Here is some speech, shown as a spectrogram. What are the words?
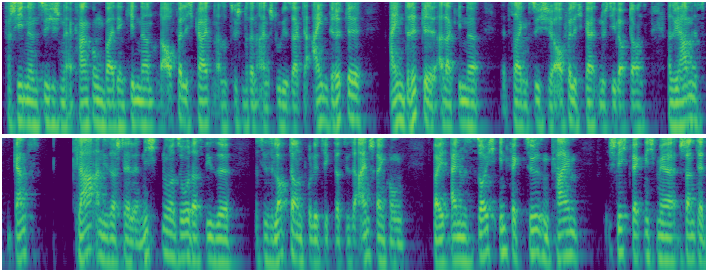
verschiedenen psychischen Erkrankungen bei den Kindern und Auffälligkeiten. Also zwischendrin eine Studie sagte, ein Drittel, ein Drittel aller Kinder zeigen psychische Auffälligkeiten durch die Lockdowns. Also wir haben es ganz klar an dieser Stelle nicht nur so, dass diese, dass diese Lockdown-Politik, dass diese Einschränkungen bei einem solch infektiösen Keim schlichtweg nicht mehr Stand der,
